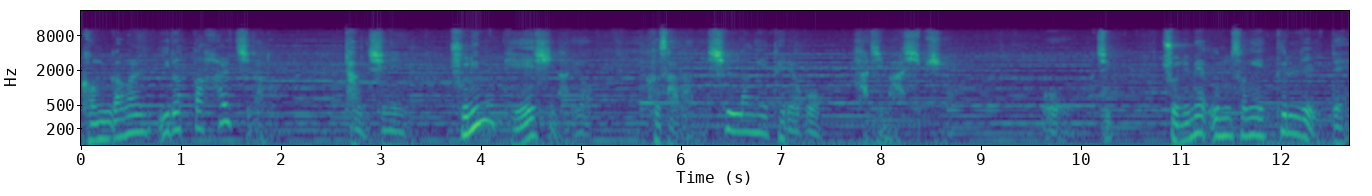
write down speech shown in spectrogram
건강을 잃었다 할지라도 당신이 주님 대신하여 그 사람의 신랑이 되려고 하지 마십시오. 오직 주님의 음성이 들릴 때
